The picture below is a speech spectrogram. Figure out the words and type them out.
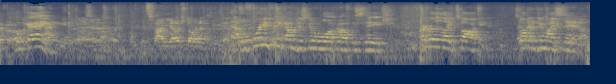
five Okay. It's fine, you know, I still don't to do that. Now, before you think I'm just gonna walk off the stage, I really like talking, so I'm gonna do my stand-up.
